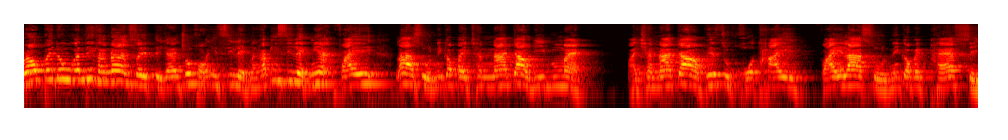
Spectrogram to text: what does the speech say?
เราไปดูกันที่ทางด้านสถิติการชกของอินซีเล็กนะครับ อินซีเล็กเนี่ยไฟล่าสุดนี่ก็ไปชนะเจ้าดีแม็กไปชนะเจ้าเพชรสุโขทัย ไฟล์ล่าสุดนี่ก็ไปแพ้สี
